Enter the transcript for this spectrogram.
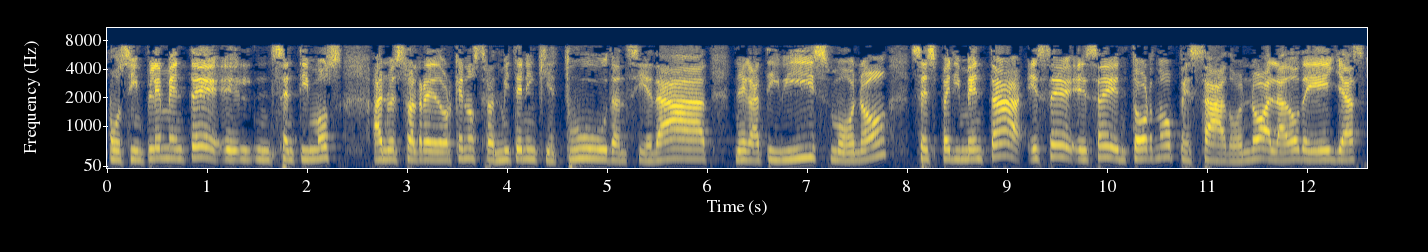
o simplemente eh, sentimos a nuestro alrededor que nos transmiten inquietud, ansiedad, negativismo, ¿no? Se experimenta ese, ese entorno pesado, ¿no? Al lado de ellas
